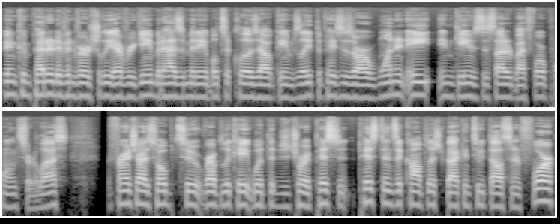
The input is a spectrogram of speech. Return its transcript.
been competitive in virtually every game, but hasn't been able to close out games late. The Pacers are 1 and 8 in games decided by four points or less. The franchise hoped to replicate what the Detroit Pistons accomplished back in 2004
